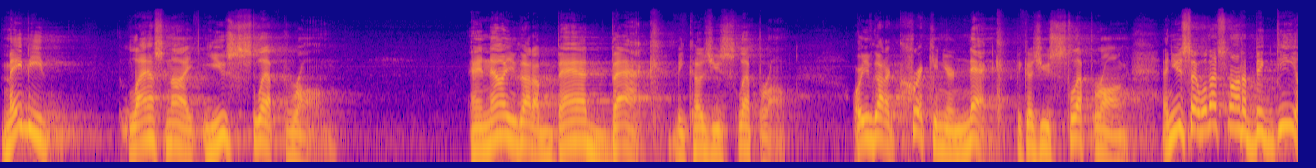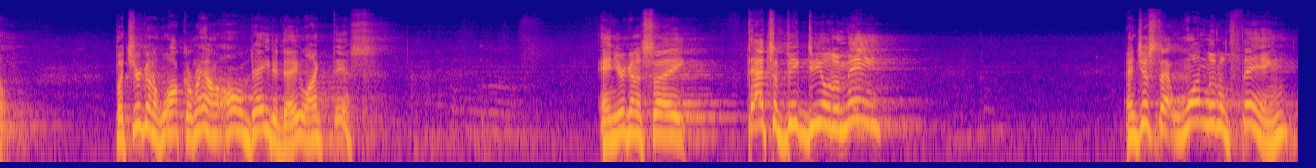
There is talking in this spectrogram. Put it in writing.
Maybe last night you slept wrong, and now you've got a bad back because you slept wrong. Or you've got a crick in your neck because you slept wrong. And you say, well, that's not a big deal. But you're going to walk around all day today like this and you're going to say, That's a big deal to me. And just that one little thing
